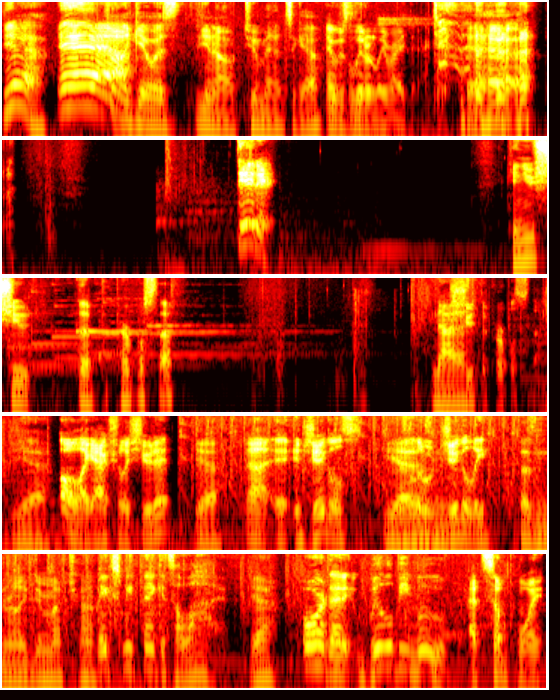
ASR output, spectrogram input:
yeah. Yeah. Not like it was, you know, two minutes ago. It was literally right there. Yeah. Did it. Can you shoot the purple stuff? No. Shoot the purple stuff. Yeah. Oh, like actually shoot it? Yeah. Nah, it, it jiggles. Yeah, It's a little jiggly. Doesn't really do much, huh? Makes me think it's alive. Yeah. Or that it will be moved at some point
